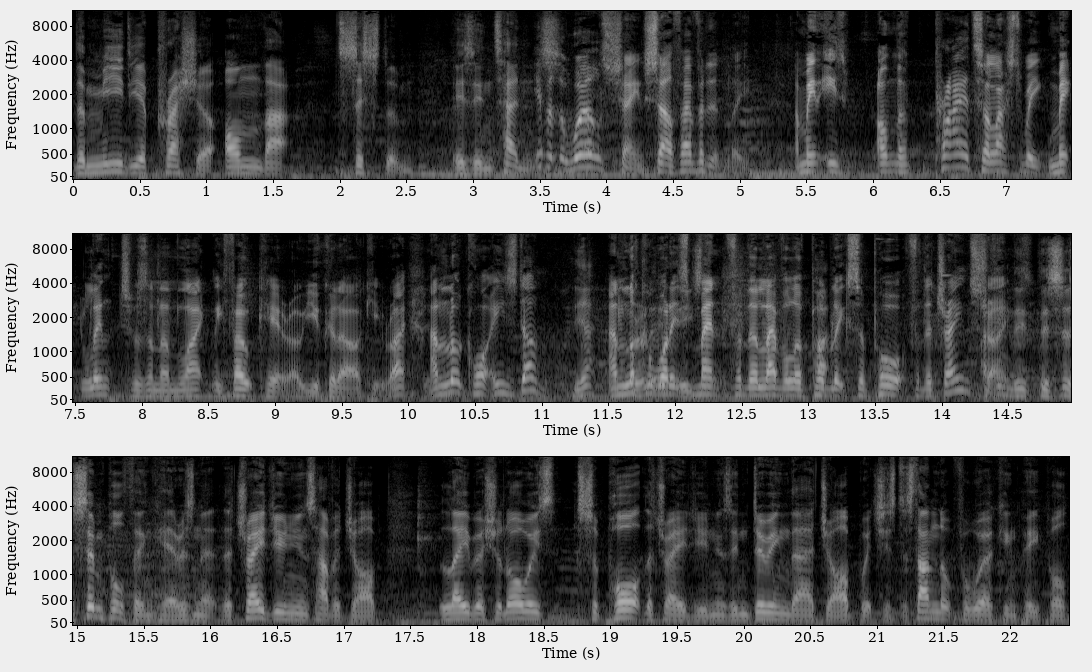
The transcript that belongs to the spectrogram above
the media pressure on that system is intense. Yeah, but the world's changed self-evidently. I mean, he's on the prior to last week. Mick Lynch was an unlikely folk hero, you could argue, right? And look what he's done. Yeah, And look at what it's He's- meant for the level of public support for the train I think strike. there's- there's a simple thing here, isn't it? The trade unions have a job. Labour should always support the trade unions in doing their job, which is to stand up for working people,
